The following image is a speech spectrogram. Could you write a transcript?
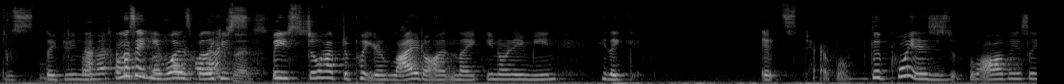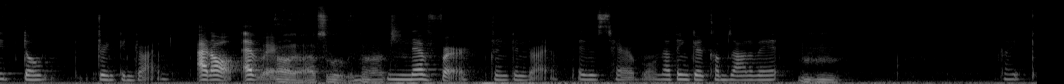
just like doing I that. that's I'm why- not saying he that's why they was, but call like you, s- accidents. but you still have to put your light on. Like, you know what I mean? He like, it's terrible. The point is, is obviously, don't drink and drive at all, ever. oh no, absolutely not. Never drink and drive. It is terrible. Nothing good comes out of it. Mm-mm. Like,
